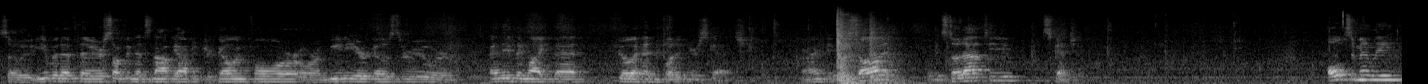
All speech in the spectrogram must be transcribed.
So even if there's something that's not the object you're going for, or a meteor goes through, or anything like that, go ahead and put it in your sketch. All right, if you saw it, if it stood out to you, sketch it. Ultimately,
